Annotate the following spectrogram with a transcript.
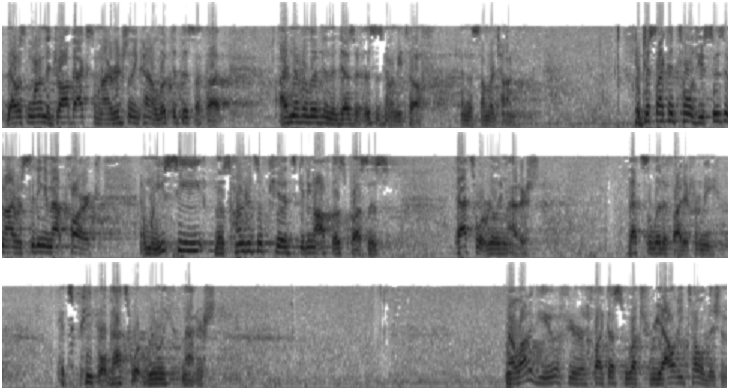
that was one of the drawbacks when I originally kind of looked at this. I thought, I've never lived in the desert. This is going to be tough in the summertime. But just like I told you, Susan and I were sitting in that park and when you see those hundreds of kids getting off those buses, that's what really matters. That solidified it for me. It's people. That's what really matters. Now, a lot of you, if you're like us who watch reality television,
